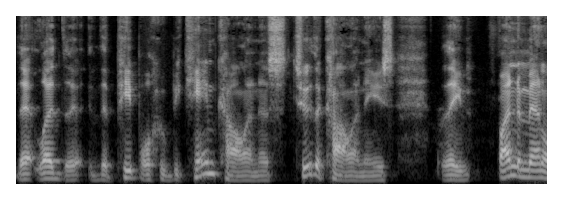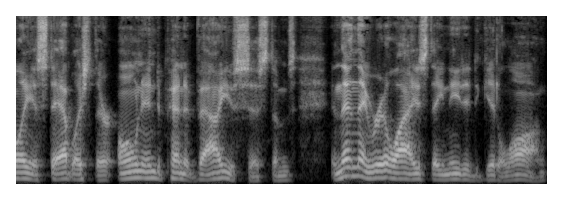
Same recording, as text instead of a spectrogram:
that led the, the people who became colonists to the colonies. They fundamentally established their own independent value systems, and then they realized they needed to get along.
